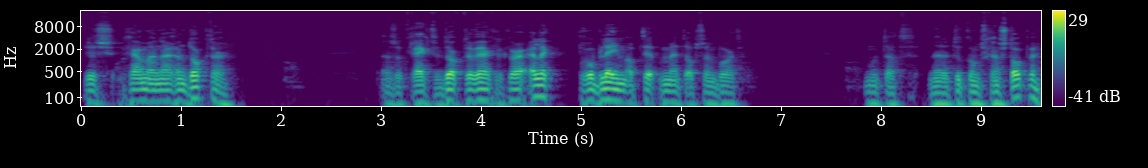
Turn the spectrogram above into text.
dus ga maar naar een dokter. En zo krijgt de dokter werkelijk waar elk probleem op dit moment op zijn bord. Moet dat naar de toekomst gaan stoppen,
